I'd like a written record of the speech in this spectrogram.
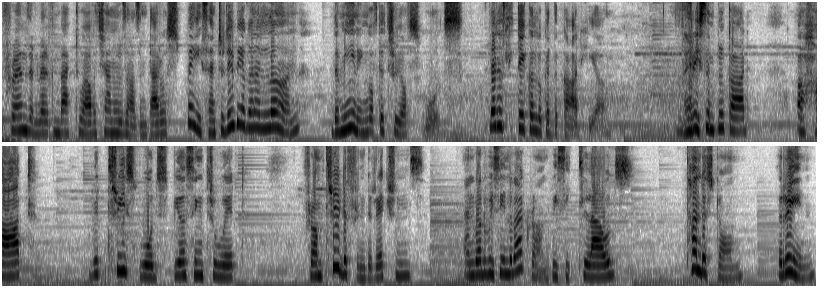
friends and welcome back to our channel Zazen Tarot Space and today we are going to learn the meaning of the Three of Swords. Let us take a look at the card here. Very simple card, a heart with three swords piercing through it from three different directions. And what do we see in the background? We see clouds, thunderstorm, rain.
